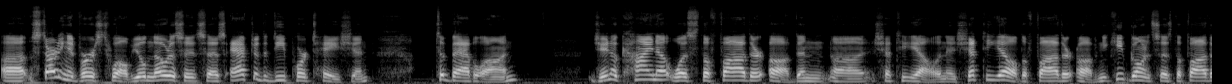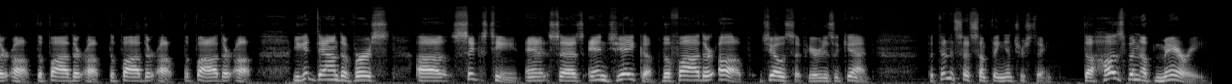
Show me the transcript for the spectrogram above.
uh, starting at verse 12. You'll notice it says, After the deportation, to Babylon. Jehoiakim was the father of, then uh, Shealtiel, and then Shealtiel, the father of. And you keep going, it says the father of, the father of, the father of, the father of. You get down to verse uh, 16, and it says, and Jacob, the father of Joseph. Here it is again. But then it says something interesting. The husband of Mary,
